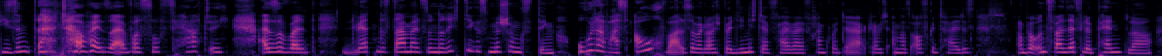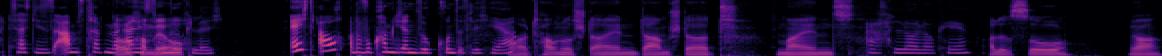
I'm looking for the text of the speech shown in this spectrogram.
die sind teilweise einfach so fertig. Also, weil wir hatten das damals so ein richtiges Mischungsding. Oder was auch war, das ist aber, glaube ich, bei dir nicht der Fall, weil Frankfurt ja, glaube ich, anders aufgeteilt ist. Aber bei uns waren sehr viele Pendler. Das heißt, dieses Abendstreffen war Auch gar nicht so wir auch. Echt auch? Aber wo kommen die dann so grundsätzlich her? Boah, Taunusstein, Darmstadt, Mainz, Ach, lol, okay. alles so, ja,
